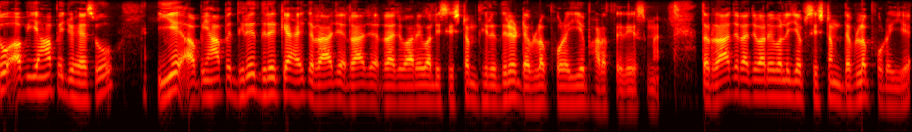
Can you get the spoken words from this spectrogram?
तो अब यहाँ पे जो है सो, ये अब यहाँ पे धीरे धीरे क्या है कि राज राज वाली सिस्टम धीरे धीरे डेवलप हो रही है भारत देश में। तो राज, राजवाड़े वाली जब सिस्टम डेवलप हो रही है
